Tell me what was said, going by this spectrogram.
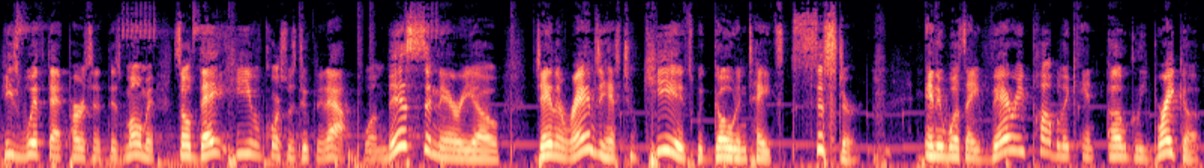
He's with that person at this moment. So they, he of course was duking it out. Well, in this scenario, Jalen Ramsey has two kids with Golden Tate's sister, and it was a very public and ugly breakup.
